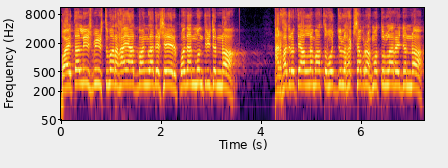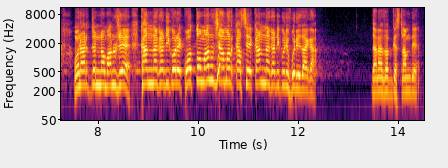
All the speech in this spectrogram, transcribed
পঁয়তাল্লিশ মিনিট তোমার হায়াত বাংলাদেশের প্রধানমন্ত্রীর জন্য আর হজরতে আল্লামা তফজ্জুল হক সাহেব রহমতুল্লাহর জন্য, ওনার জন্য মানুষে কান্নাকাটি করে, কত মানুষে আমার কাছে কান্নাকাটি করে ফুরে জায়গা। জানাজাত গেছলাম দে।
